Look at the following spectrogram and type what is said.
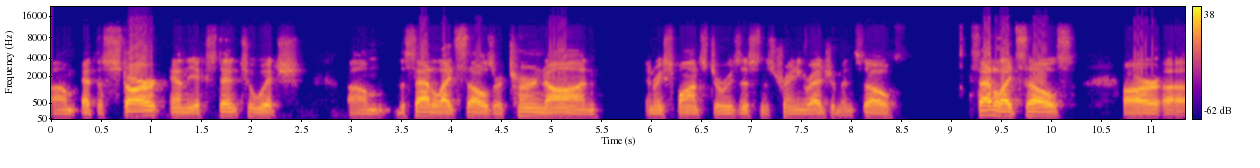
um, at the start and the extent to which um, the satellite cells are turned on in response to resistance training regimen. So, satellite cells are uh,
